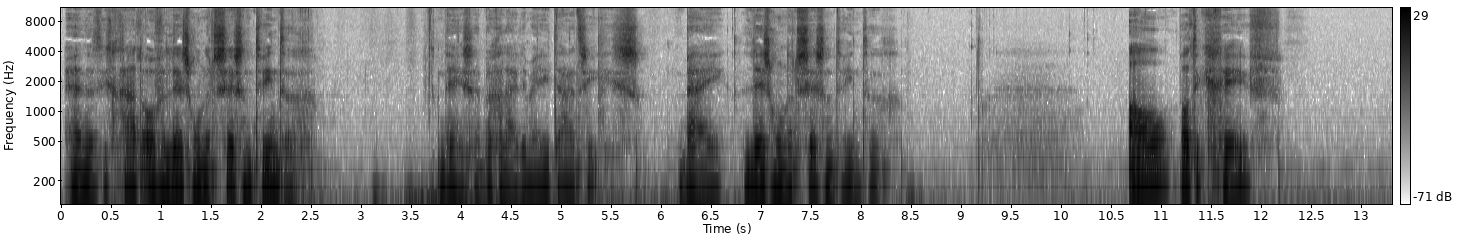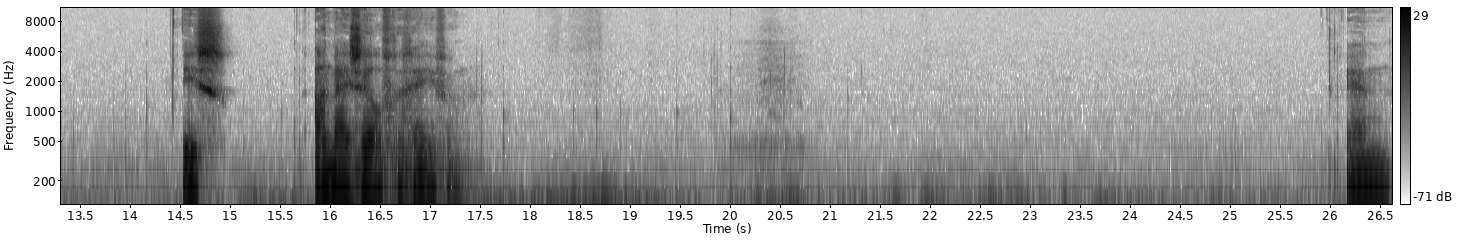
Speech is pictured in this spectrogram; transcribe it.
En het gaat over les 126. Deze begeleide meditatie is bij les 126. Al wat ik geef is aan mijzelf gegeven. En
